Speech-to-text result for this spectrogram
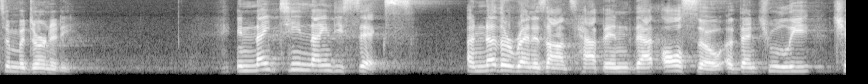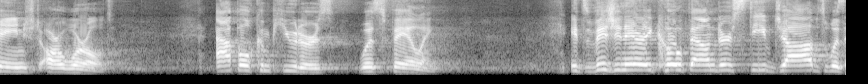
to modernity. In 1996, another renaissance happened that also eventually changed our world. Apple Computers was failing. Its visionary co founder, Steve Jobs, was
